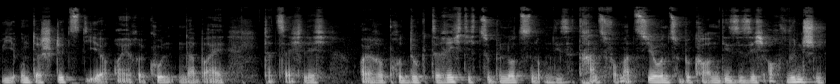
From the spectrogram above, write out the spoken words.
Wie unterstützt ihr eure Kunden dabei, tatsächlich eure Produkte richtig zu benutzen, um diese Transformation zu bekommen, die sie sich auch wünschen.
